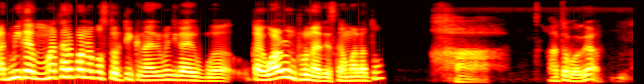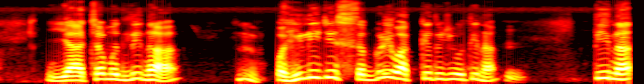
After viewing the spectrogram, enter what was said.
आणि मी काय म्हातारपणा बसतो टिकणार आहे, म्हणजे काय अं, काय वाळून ठेवणार आहेस का मला तू? हा. आता बघा याच्यामधली ना हं, पहिली जी सगळी वाक्य तुझी होती ना हं. ती ना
